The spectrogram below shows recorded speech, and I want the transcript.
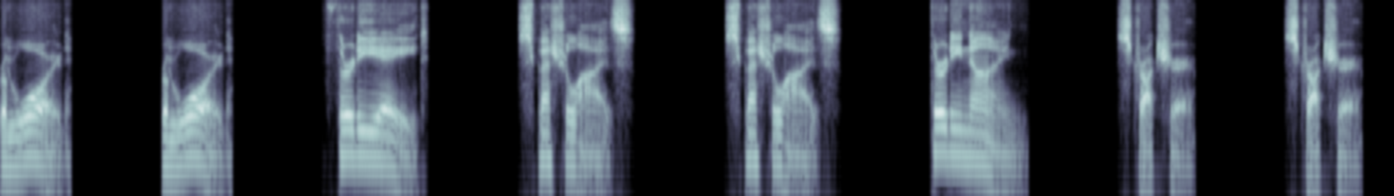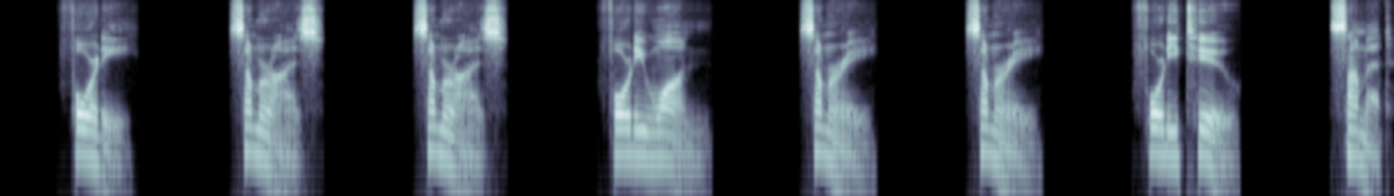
Reward. Reward. 38. Specialize. Specialize. 39. Structure. Structure. 40. Summarize. Summarize. 41. Summary. Summary. 42. Summit.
